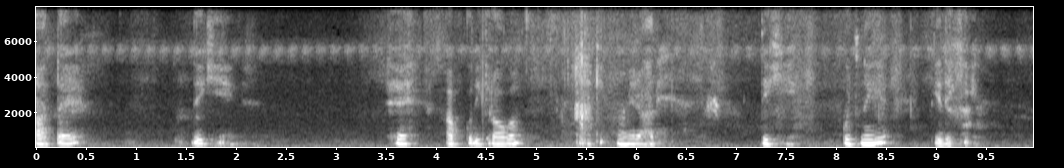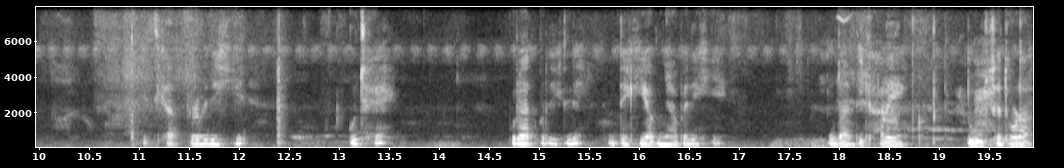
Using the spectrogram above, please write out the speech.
आता है। देखिए, है, आपको दिख रहा होगा। देखिए, मेरा हाथ, देखिए, कुछ नहीं है। ये देखिए इसके हाथ पर भी देखिए, कुछ है। पूरे हाथ पर देख ले। देखिए, अब यहाँ पे देखिए, उधर दिखा रहे हैं। दूर से थोड़ा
